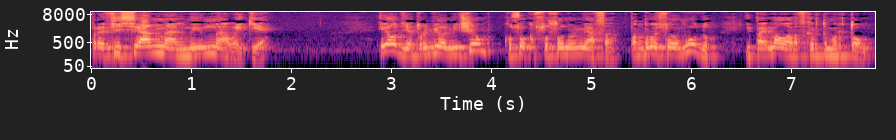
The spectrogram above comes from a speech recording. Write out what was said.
профессиональные навыки. Элди отрубила мечом кусок сушеного мяса, подбросила в воздух и поймала раскрытым ртом.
